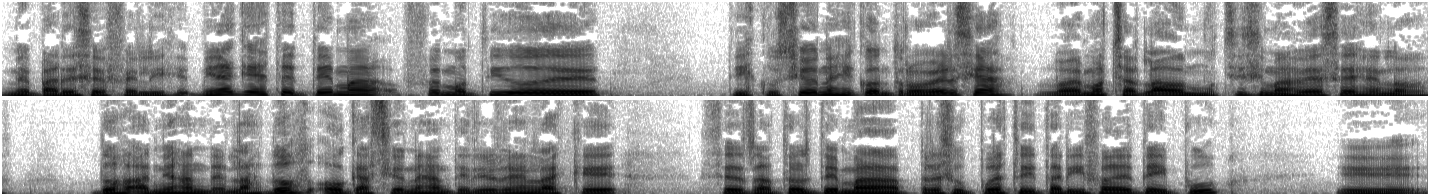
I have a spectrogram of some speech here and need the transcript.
me parece feliz. Mira que este tema fue motivo de discusiones y controversias, lo hemos charlado muchísimas veces en los dos años, en las dos ocasiones anteriores en las que se trató el tema presupuesto y tarifa de Teipú, eh,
